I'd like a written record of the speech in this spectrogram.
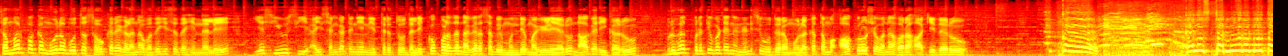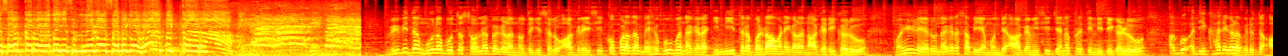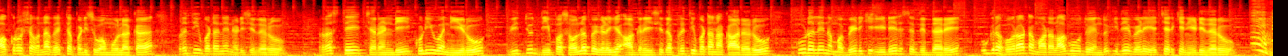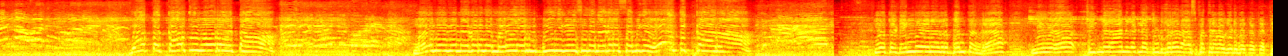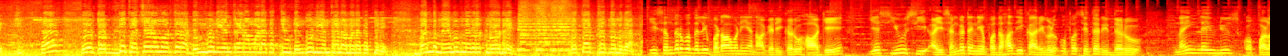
ಸಮರ್ಪಕ ಮೂಲಭೂತ ಸೌಕರ್ಯಗಳನ್ನು ಒದಗಿಸದ ಹಿನ್ನೆಲೆ ಎಸ್ಯುಸಿಐ ಸಂಘಟನೆಯ ನೇತೃತ್ವದಲ್ಲಿ ಕೊಪ್ಪಳದ ನಗರಸಭೆ ಮುಂದೆ ಮಹಿಳೆಯರು, ನಾಗರಿಕರು ಬೃಹತ್ ಪ್ರತಿಭಟನೆ ನಡೆಸುವುದರ ಮೂಲಕ ತಮ್ಮ ಆಕ್ರೋಶವನ್ನು ಹೊರಹಾಕಿದರು. ಕನಿಷ್ಠ ಮೂಲಭೂತ ಸೌಕರ್ಯ ಒದಗಿಸಿದ ನಗರಸಭೆಗೆ ಹೇಳ್ತಿಕ್ಕಾರ ವಿವಿಧ ಮೂಲಭೂತ ಸೌಲಭ್ಯಗಳನ್ನು ಒದಗಿಸಲು ಆಗ್ರಹಿಸಿ ಕೊಪ್ಪಳದ ಮೆಹಬೂಬ ನಗರ ಇನ್ನಿತರ ಬಡಾವಣೆಗಳ ನಾಗರಿಕರು, ಮಹಿಳೆಯರು ನಗರಸಭೆಯ ಮುಂದೆ ಆಗಮಿಸಿ ಜನಪ್ರತಿನಿಧಿಗಳು ಹಾಗೂ ಅಧಿಕಾರಿಗಳ ವಿರುದ್ಧ ಆಕ್ರೋಶವನ್ನು ವ್ಯಕ್ತಪಡಿಸುವ ಮೂಲಕ ಪ್ರತಿಭಟನೆ ನಡೆಸಿದರು. ರಸ್ತೆ, ಚರಂಡಿ, ಕುಡಿಯುವ ನೀರು, ವಿದ್ಯುತ್ ದೀಪ ಸೌಲಭ್ಯಗಳಿಗೆ ಆಗ್ರಹಿಸಿದ ಪ್ರತಿಭಟನಾಕಾರರು ಕೂಡಲೇ ನಮ್ಮ ಬೇಡಿಕೆ ಈಡೇರಿಸದಿದ್ದರೆ ಉಗ್ರ ಹೋರಾಟ ಮಾಡಲಾಗುವುದು ಎಂದು ಇದೇ ವೇಳೆ ಎಚ್ಚರಿಕೆ ನೀಡಿದರು. ಯಾತಕ್ಕಾಗಿ ಹೋರಾಟ. ಮೈಮೇವಿ ನಗರದ ಮಹಿಳೆಯರನ್ನು ಬೀದಿಗಿಳಿಸಿದ ನಗರಸಭೆಗೆ ಹೇಳ್ತಿಕ್ಕಾರ ಇವತ್ತು ಡೆಂಗು ಏನಾದ್ರು ಬಂತಂದ್ರ ನೀವು ತಿಂಗಳಾನುಗಟ್ಟಲೆ ದುಡ್ದಿರೋದು ಆಸ್ಪತ್ರೆಗೆ ಹೋಗಿ ಇಡ್ಬೇಕಾಕತ್ತಿ ಇವ್ರು ದೊಡ್ಡ ಪ್ರಚಾರ ಮಾಡ್ತಾರ ಡೆಂಗು ನಿಯಂತ್ರಣ ಮಾಡಕತ್ತೀವಿ ಡೆಂಗು ನಿಯಂತ್ರಣ ಮಾಡಕತ್ತೀರಿ. ಬಂದು ಮೆಹಬೂಬ್ ನಗರಕ್ಕೆ ನೋಡ್ರಿ, ಗೊತ್ತಾಗ್ತದ ನಮಗ. ಈ ಸಂದರ್ಭದಲ್ಲಿ ಬಡಾವಣೆಯ ನಾಗರಿಕರು ಹಾಗೆ ಎಸ್ ಯು ಸಿ ಐ ಸಂಘಟನೆಯ ಪದಾಧಿಕಾರಿಗಳು ಉಪಸ್ಥಿತರಿದ್ದರು. Nine live news Koppal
